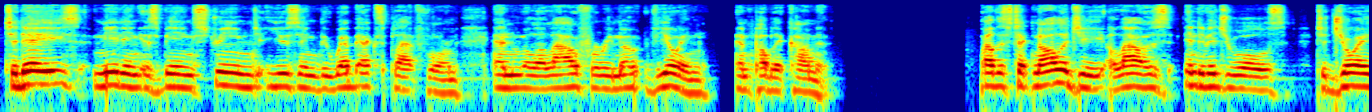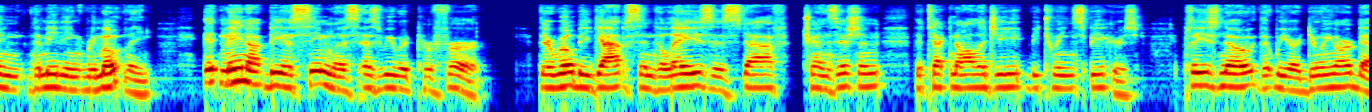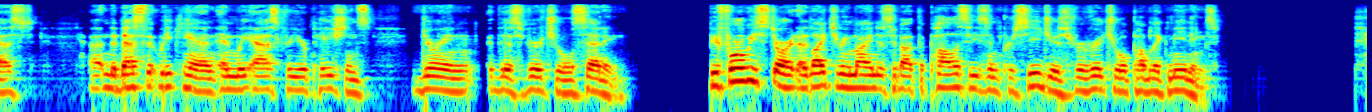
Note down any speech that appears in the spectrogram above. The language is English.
Today's meeting is being streamed using the WebEx platform and will allow for remote viewing and public comment. While this technology allows individuals to join the meeting remotely, it may not be as seamless as we would prefer. There will be gaps and delays as staff transition the technology between speakers. Please note that we are doing our best, uh, the best that we can, and we ask for your patience during this virtual setting. Before we start, I'd like to remind us about the policies and procedures for virtual public meetings.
